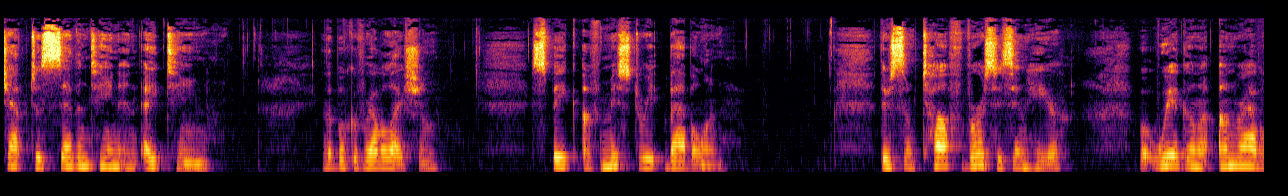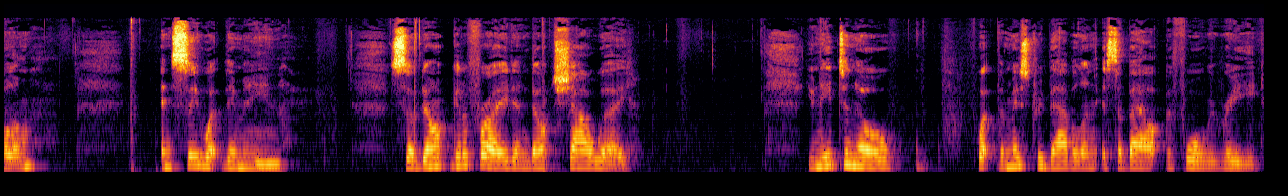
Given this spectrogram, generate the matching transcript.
chapters 17 and 18 in the book of Revelation speak of Mystery Babylon. There's some tough verses in here, but we're going to unravel them and see what they mean. So don't get afraid and don't shy away. You need to know what the Mystery Babylon is about before we read.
